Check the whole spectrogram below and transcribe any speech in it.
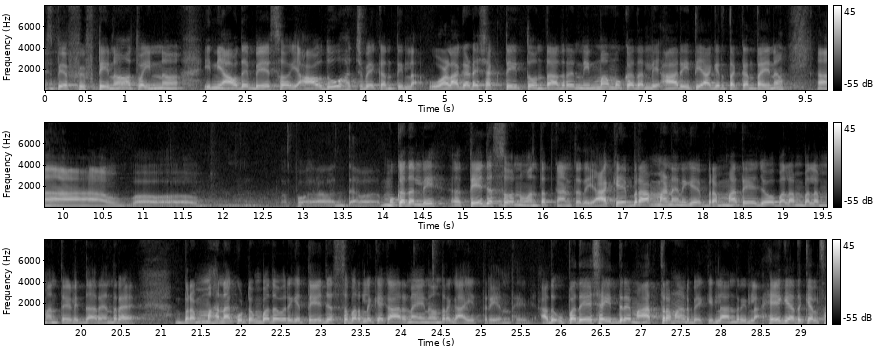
ಎಸ್ ಪಿ ಎಫ್ ಫಿಫ್ಟಿನೋ ಅಥವಾ ಇನ್ನು, ಇನ್ಯಾವುದೇ ಬೇಸೋ ಯಾವುದೂ ಹಚ್ಚಬೇಕಂತಿಲ್ಲ. ಒಳಗಡೆ ಶಕ್ತಿ ಇತ್ತು ಅಂತ ಆದರೆ ನಿಮ್ಮ ಮುಖದಲ್ಲಿ ಆ ರೀತಿಯಾಗಿರ್ತಕ್ಕಂಥ ಏನು ಮುಖದಲ್ಲಿ ತೇಜಸ್ಸು ಅನ್ನುವಂಥದ್ದು ಕಾಣ್ತದೆ. ಯಾಕೆ ಬ್ರಾಹ್ಮಣನಿಗೆ ಬ್ರಹ್ಮ ತೇಜೋ ಬಲಂ ಬಲಂ ಅಂತ ಹೇಳಿದ್ದಾರೆ ಅಂದರೆ, ಬ್ರಹ್ಮನ ಕುಟುಂಬದವರಿಗೆ ತೇಜಸ್ಸು ಬರಲಿಕ್ಕೆ ಕಾರಣ ಏನು ಅಂದರೆ ಗಾಯತ್ರಿ ಅಂತ ಹೇಳಿ. ಅದು ಉಪದೇಶ ಇದ್ದರೆ ಮಾತ್ರ ಮಾಡಬೇಕು, ಇಲ್ಲ ಅಂದ್ರೆ ಇಲ್ಲ. ಹೇಗೆ ಅದು ಕೆಲಸ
